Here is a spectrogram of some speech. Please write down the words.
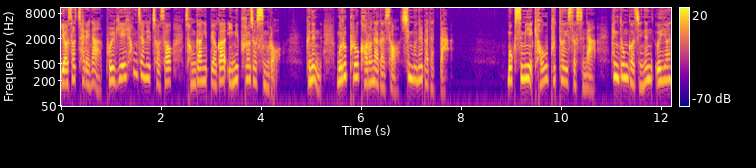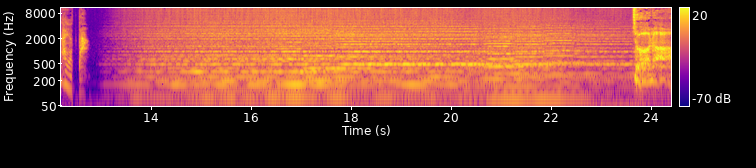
여섯 차례나 볼기에 형장을 쳐서 정강이 뼈가 이미 부러졌으므로 그는 무릎으로 걸어 나가서 신문을 받았다. 목숨이 겨우 붙어 있었으나 행동 거지는 의연하였다. 전하,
